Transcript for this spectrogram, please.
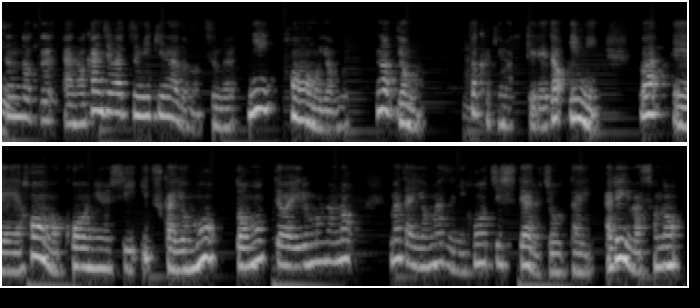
積んどくあの漢字は積み木などの積むに本を読むの読むと書きますけれど、うん、意味は、えー、本を購入しいつか読もうと思ってはいるもののまだ読まずに放置してある状態あるいはその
